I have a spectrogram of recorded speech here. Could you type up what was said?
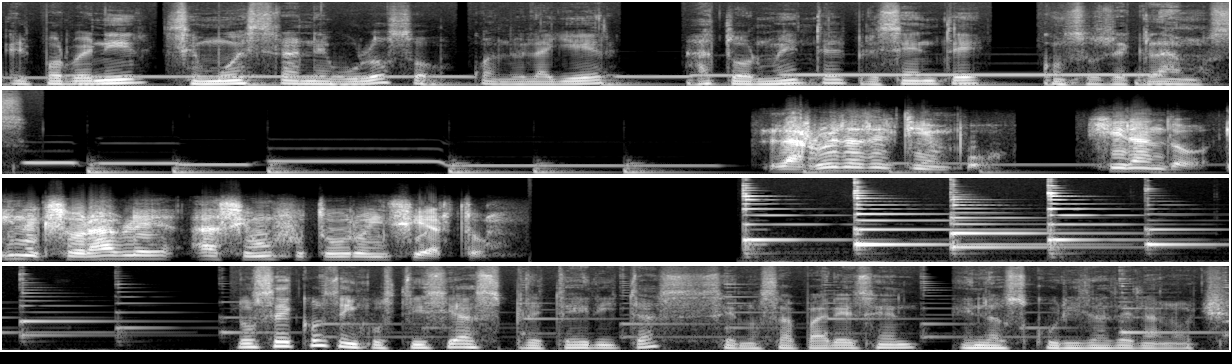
el porvenir se muestra nebuloso cuando el ayer atormenta el presente con sus reclamos. La rueda del tiempo, girando inexorable hacia un futuro incierto. Los ecos de injusticias pretéritas se nos aparecen en la oscuridad de la noche,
